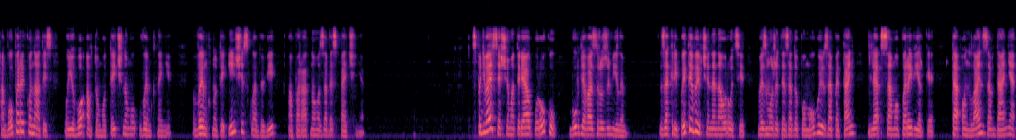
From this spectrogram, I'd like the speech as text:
або переконатись у його автоматичному вимкненні, вимкнути інші складові апаратного забезпечення. Сподіваюся, що матеріал уроку був для вас зрозумілим. Закріпити вивчене на уроці ви зможете за допомогою запитань для самоперевірки та онлайн-завдання,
